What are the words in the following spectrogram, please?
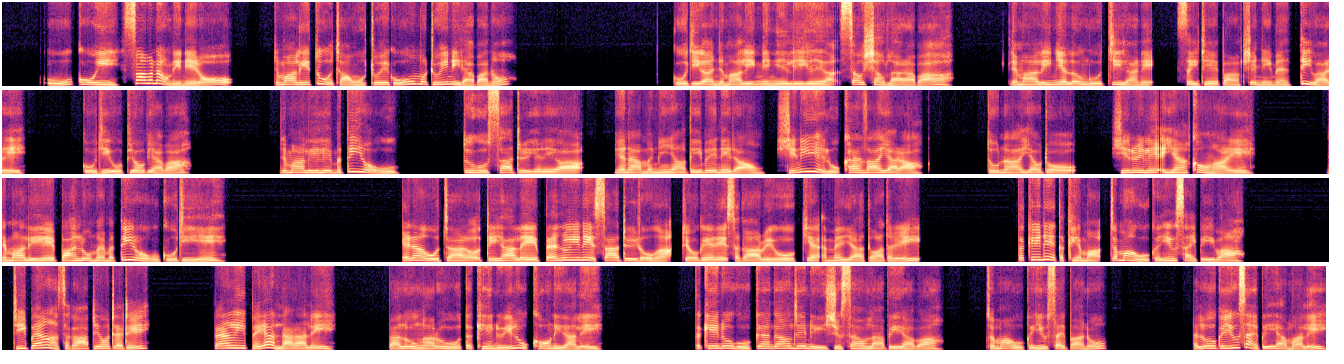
။အိုးကိုကြီးစားမနှောင်နေနဲ့တော့ညီမလေးသူ့အကြောင်းကိုတွေးကိုမတွေးနေတာပါနော်။ကိုကြီးကညီမလေးငငယ်လေးကလေးကစောက်ရှောက်လာတာပါ။ ညီမလေးမျက်လုံးကိုကြည့်တာနဲ့စိတ်ထဲပါဖြစ်နေမှန်းသိပါတယ်။ကိုကြီးကိုပြောပြပါ။ညီမလေးလေးမသိတော့ဘူး။သူ့ကိုစတွေ့ကလေးကမျက်နှာမမြင်ရသေးပဲနေတောင်ရင်းနှီးရလို့ခံစားရတာသူနာရောက်တော့ရေတွေလည်းအယမ်းခုန်လာတယ်ညီမလေးလည်းဘာလို့မှမသိတော့ဘူးကိုကြီးရဲ့အဲ့ဒါကိုကြားတော့တီဟာလည်းပန်းကလေးနဲ့စားတွေ့တော့ကပြောခဲ့တဲ့စကားတွေကိုပြန်အမက်ရသွားတဲ့တခင်နဲ့တခင်မကျမကိုဂယုစိုက်ပေးပါ ဒီပန်းကစကားပြောတတ်တယ်ပန်းလေးဘယ်ကလာတာလဲဘာလို့ငါတို့ကိုတခင်တွေလို့ခေါ်နေတာလဲတခင်တို့ကိုကံကောင်းခြင်းတွေယူဆောင်လာပေးတာပါကျမကိုဂယုစိုက်ပါနော်ဘလို့ဂယုစိုက်ပေးရမှာလဲ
